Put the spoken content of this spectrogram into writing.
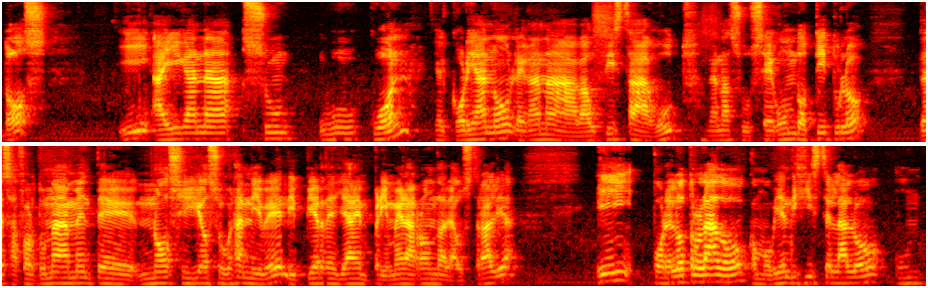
2. Y ahí gana Sun Woo Kwon, el coreano, le gana a Bautista Agut, gana su segundo título. Desafortunadamente no siguió su gran nivel y pierde ya en primera ronda de Australia. Y por el otro lado, como bien dijiste Lalo, un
